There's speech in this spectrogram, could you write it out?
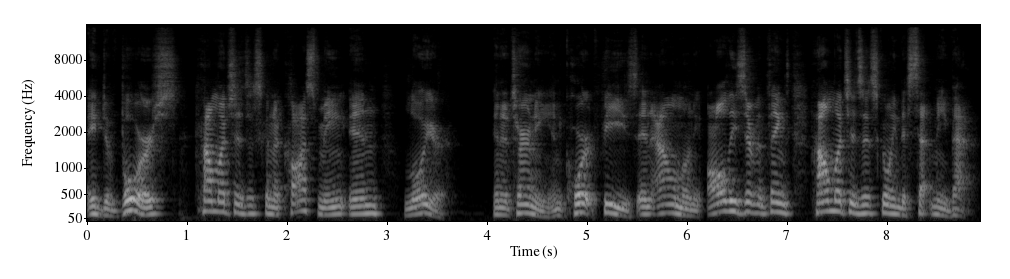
a divorce, how much is this going to cost me in lawyer, in attorney, in court fees, in alimony, all these different things? How much is this going to set me back?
